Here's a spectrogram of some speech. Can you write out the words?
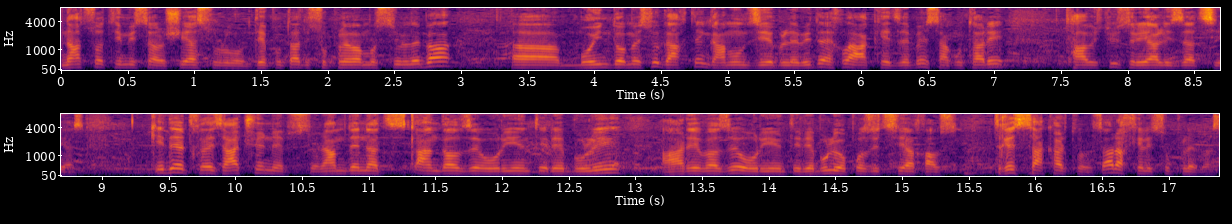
ნაცვლად იმისა, რომ შეასრულონ დეპუტატის უფლებამოსილება, მოინდომესო გახდნენ გამომძიებლები და ახლა აქეძებენ საკუთარი თავისთვის რეალიზაციას. კიდევ ერთხელ ეს აჩვენებს რამდენად სკანდალზე ორიენტირებული, არევაზე ორიენტირებული ოპოზიცია ყავს. დღეს საქართველოს, არა ხელისუფლებას,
